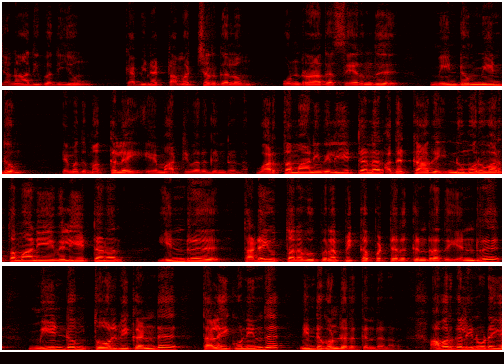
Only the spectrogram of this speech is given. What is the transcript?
ஜனாதிபதியும் கேபினட் அமைச்சர்களும் ஒன்றாக சேர்ந்து மீண்டும் மீண்டும் எமது மக்களை ஏமாற்றி வருகின்றனர். வர்த்தமானி வெளியிட்டனர். அதற்காக இன்னும் ஒரு வர்த்தமானியை வெளியிட்டனர். இன்று தடையுத்தரவு பிறப்பிக்கப்பட்டிருக்கின்றது என்று மீண்டும் தோல்வி கண்டு தலைகுனிந்து நின்று கொண்டிருக்கின்றனர். அவர்களினுடைய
